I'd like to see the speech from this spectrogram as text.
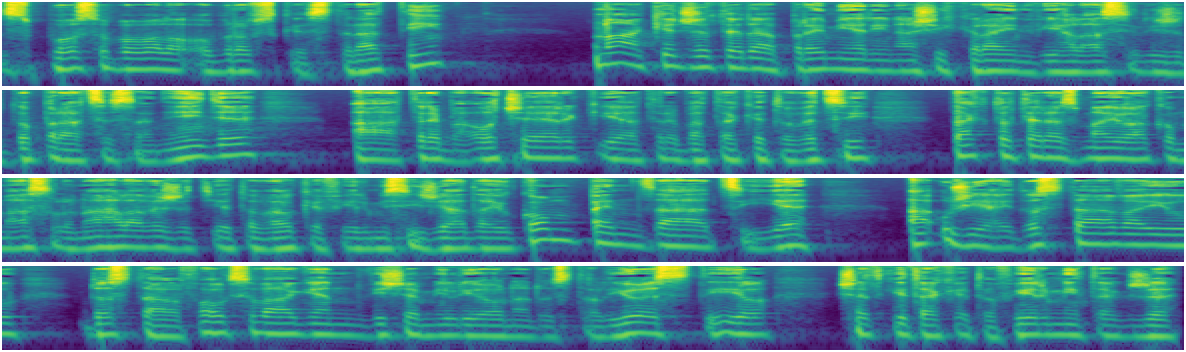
spôsobovalo obrovské straty. No a keďže teda premiéry našich krajín vyhlásili, že do práce sa nejde a treba očerky a treba takéto veci, tak to teraz majú ako maslo na hlave, že tieto veľké firmy si žiadajú kompenzácie a už ich aj dostávajú. Dostal Volkswagen vyše milióna, dostal US Steel, všetky takéto firmy, takže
